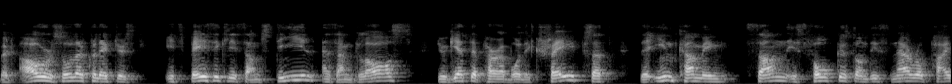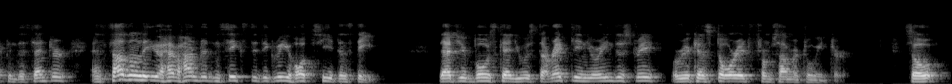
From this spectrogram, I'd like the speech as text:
But our solar collectors, it's basically some steel and some glass. You get the parabolic shape that the incoming sun is focused on this narrow pipe in the center, and suddenly you have 160 degree hot heat and steam that you both can use directly in your industry or you can store it from summer to winter. So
